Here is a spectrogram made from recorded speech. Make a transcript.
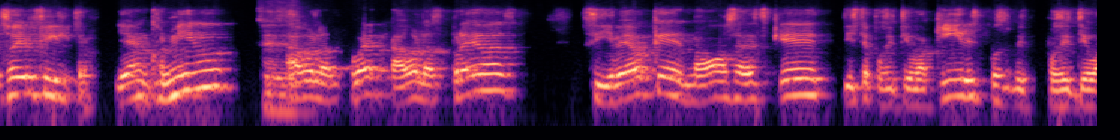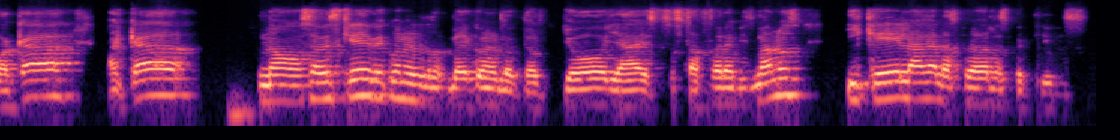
soy el filtro, llegan conmigo, Hago, las, hago las pruebas, si veo que no, ¿sabes qué? Diste positivo aquí, diste positivo acá, acá, no, ¿sabes qué? Ve con, el, ve con el doctor. Yo ya esto está fuera de mis manos y que él haga las pruebas respectivas.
